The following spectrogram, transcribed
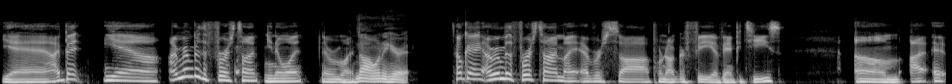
Yeah, I bet. Yeah, I remember the first time. You know what? Never mind. No, I want to hear it. Okay, I remember the first time I ever saw pornography of amputees. Um, I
